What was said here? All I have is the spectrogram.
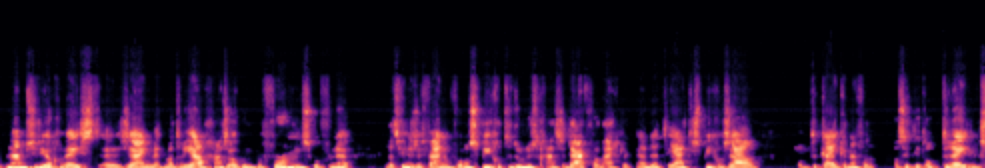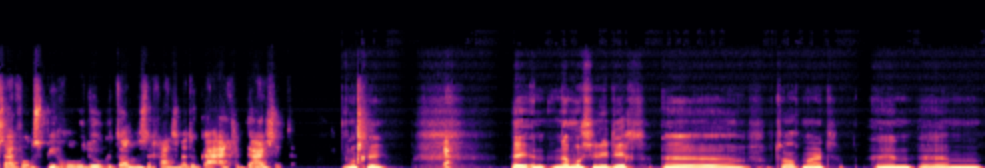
opnamestudio geweest zijn met materiaal, gaan ze ook een performance oefenen. Dat vinden ze fijn om voor een spiegel te doen. Dus gaan ze daarvan eigenlijk naar de theaterspiegelzaal om te kijken naar van als ik dit optreed en ik sta voor een spiegel, hoe doe ik het dan? Dus dan gaan ze met elkaar eigenlijk daar zitten. Oké. Ja. Hey, en nou moesten jullie dicht uh, op 12 maart. En um,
